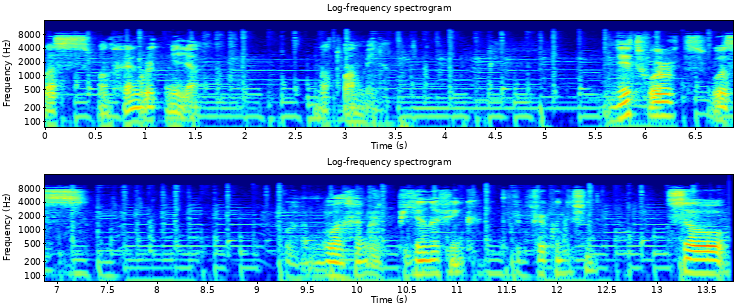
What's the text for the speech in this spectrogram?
was 100 million, not 1 million. net worth was 100 billion, I think, the victory condition. So,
